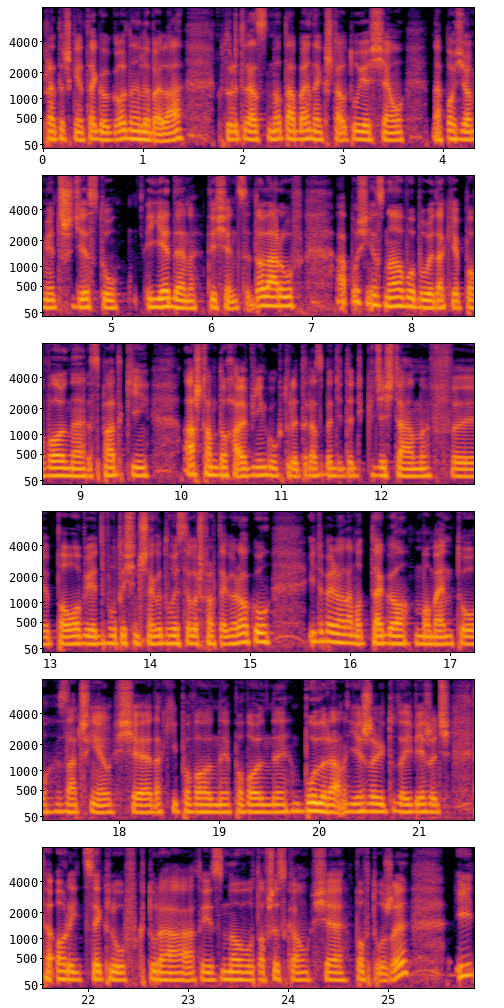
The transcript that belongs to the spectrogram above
praktycznie tego golden levela, który teraz notabene kształtuje się na poziomie 31 tysięcy dolarów, a później znowu były takie powolne spadki, aż tam do halvingu, który teraz będzie gdzieś tam w połowie 2024 roku i dopiero tam od tego momentu zacznie się taki powolny, powolny bullrun, jeżeli tutaj wierzyć teorii cyklów, która tutaj znowu to wszystko się powtórzy. I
